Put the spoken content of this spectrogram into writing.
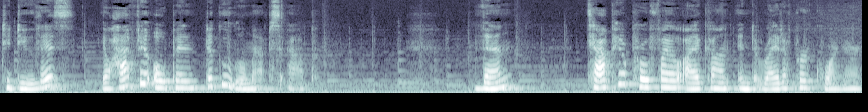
To do this, you'll have to open the Google Maps app. Then, Tap your profile icon in the right upper corner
